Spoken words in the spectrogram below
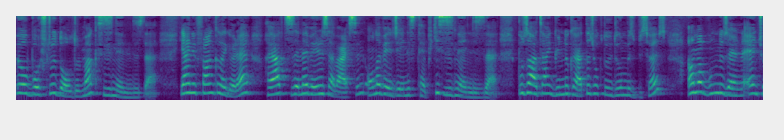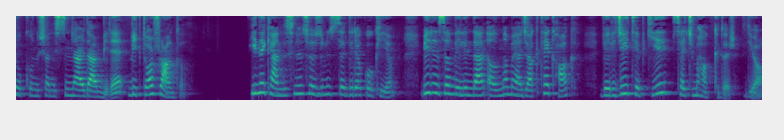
ve o boşluğu doldurmak sizin elinizde. Yani Frankl'a göre hayat size ne verirse versin ona vereceğiniz tepki sizin elinizde. Bu zaten günlük hayatta çok duyduğumuz bir söz ama bunun üzerine en çok konuşan isimlerden biri Viktor Frankl. Yine kendisinin sözünü size direkt okuyayım. Bir insanın elinden alınamayacak tek hak vereceği tepkiyi seçme hakkıdır diyor.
